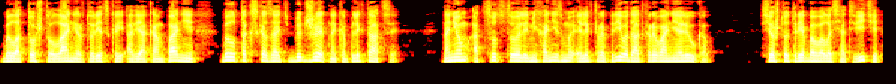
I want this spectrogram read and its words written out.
было то, что лайнер турецкой авиакомпании был, так сказать, бюджетной комплектации. На нем отсутствовали механизмы электропривода открывания люков. Все, что требовалось от Вити,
